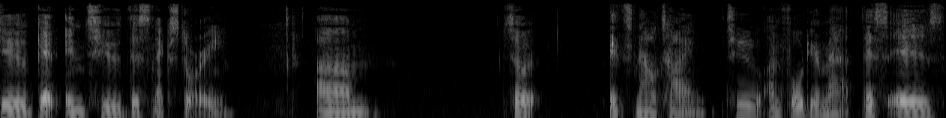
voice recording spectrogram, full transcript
to get into this next story. Um, so it's now time to unfold your mat. This is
